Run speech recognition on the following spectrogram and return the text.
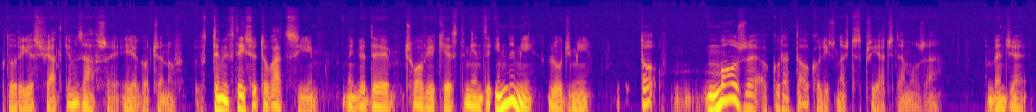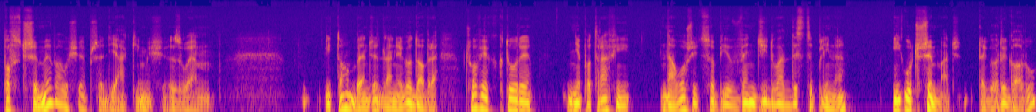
który jest świadkiem zawsze jego czynów. W, tym, w tej sytuacji, gdy człowiek jest między innymi ludźmi, to może akurat ta okoliczność sprzyjać temu, że będzie powstrzymywał się przed jakimś złem. I to będzie dla niego dobre. Człowiek, który nie potrafi nałożyć sobie wędzidła dyscypliny i utrzymać tego rygoru,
